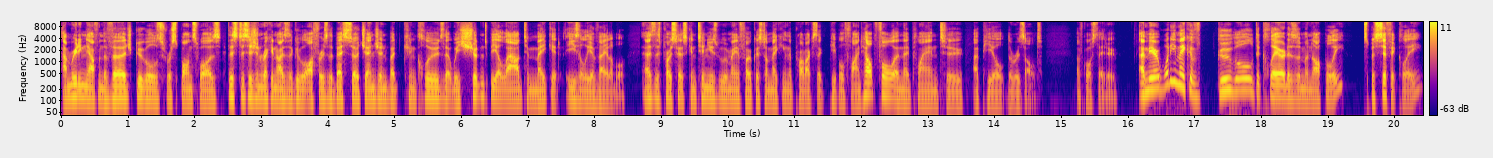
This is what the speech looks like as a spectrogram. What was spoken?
I'm reading now from The Verge. Google's response was This decision recognizes that Google offers the best search engine, but concludes that we shouldn't be allowed to make it easily available. As this process continues, we remain focused on making the products that people find helpful, and they plan to appeal the result. Of course, they do. Amir, what do you make of Google declared as a monopoly specifically,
